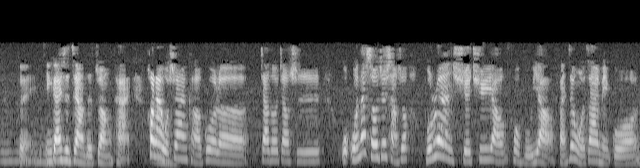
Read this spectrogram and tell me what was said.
嗯、对，应该是这样的状态。后来我虽然考过了加州教师，我我那时候就想说，不论学区要或不要，反正我在美国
